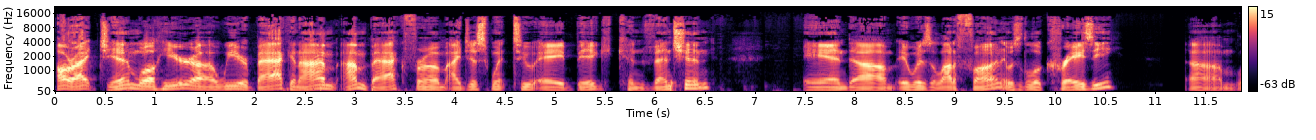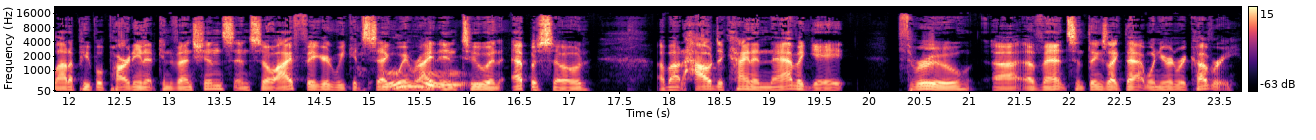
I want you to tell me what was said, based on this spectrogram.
All right, Jim. Well, here uh, we are back, and I'm I'm back from. I just went to a big convention, and um, it was a lot of fun. It was a little crazy. Um, a lot of people partying at conventions, and so I figured we could segue Ooh. right into an episode about how to kind of navigate through uh, events and things like that when you're in recovery.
